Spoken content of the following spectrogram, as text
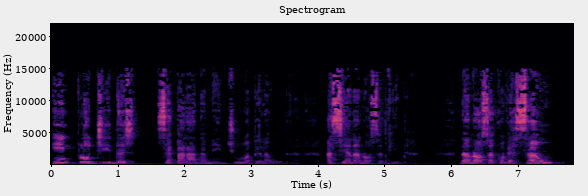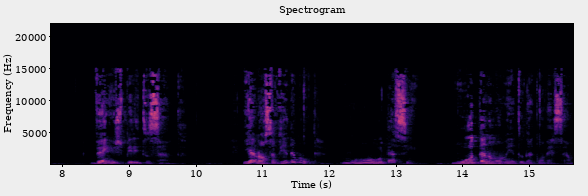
implodidas separadamente, uma pela outra. Assim é na nossa vida. Na nossa conversão, vem o Espírito Santo. E a nossa vida muda. Muda sim. Muda no momento da conversão.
